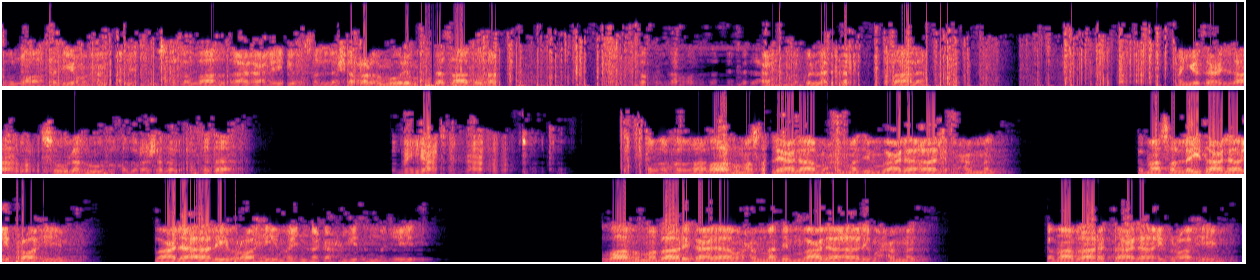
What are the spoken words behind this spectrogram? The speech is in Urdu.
الله هدي محمد صلى الله تعالى عليه وسلم، شر الأمور محدثاتها، وكل محدثة بدعة، وكل بدعة ضلالة. من يطع الله ورسوله فقد رشد واهتدى. ومن يعص الله ورسوله، اللهم صل على محمد وعلى آل محمد، كما صليت على إبراهيم وعلى آل إبراهيم، إنك حميد مجيد. اللهم بارك على محمد وعلى آل محمد كما باركت على إبراهيم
